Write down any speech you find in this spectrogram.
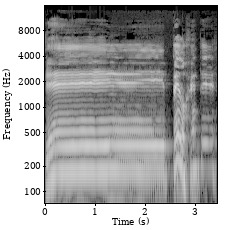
¿Qué pedo, gente?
